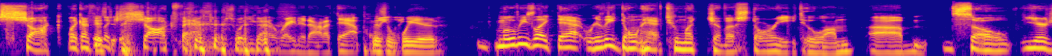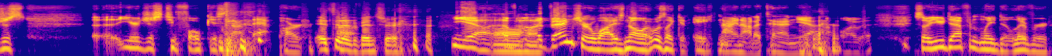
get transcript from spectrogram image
shock. Like I feel It's like shock factor is what you gotta rate it on at that point. It's Like, weird. movies like that really don't have too much of a story to them. Um, so you're just uh, you're just too focused on that part. It's an Uh, adventure. yeah, Uh-huh. adventure wise, no, it was like an eight, nine out of ten. Yeah, no, so you definitely delivered.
